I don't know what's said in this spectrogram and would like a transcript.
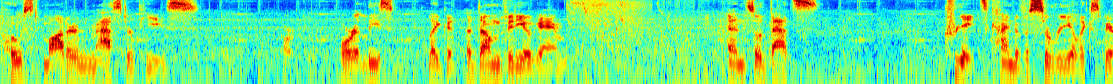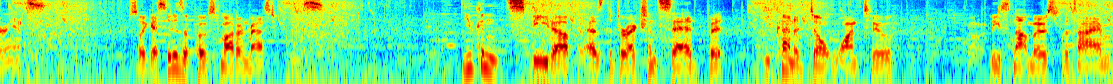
postmodern masterpiece. Or at least like a, a dumb video game. And so that's creates kind of a surreal experience. So I guess it is a postmodern masterpiece. You can speed up as the directions said, but you kind of don't want to. At least not most of the time.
